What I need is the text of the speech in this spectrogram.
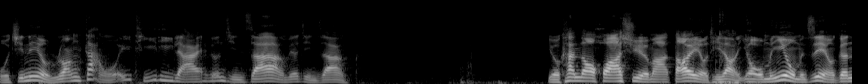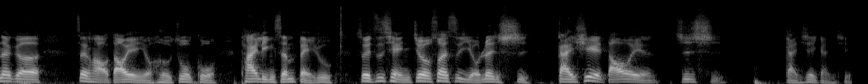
我今天有 run down，我一提一提来，不用紧张，不要紧张。有看到花絮了吗？导演有提到有，我们因为我们之前有跟那个。正好导演有合作过拍《林森北路》，所以之前就算是有认识。感谢导演支持，感谢感谢。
